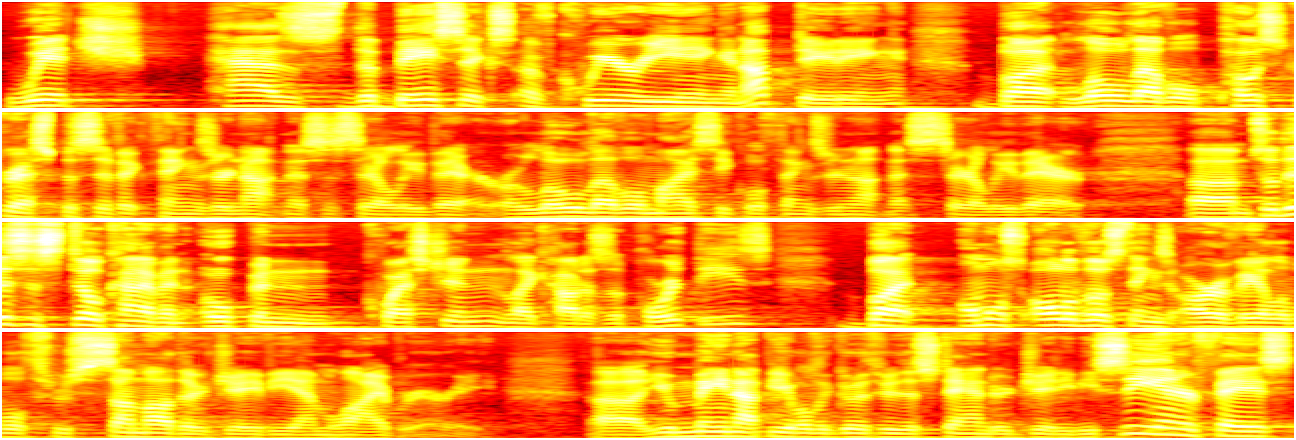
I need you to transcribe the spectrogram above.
which has the basics of querying and updating, but low-level Postgres-specific things are not necessarily there, or low-level MySQL things are not necessarily there. Um, so this is still kind of an open question, like how to support these, but almost all of those things are available through some other JVM library. Uh, you may not be able to go through the standard JDBC interface,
